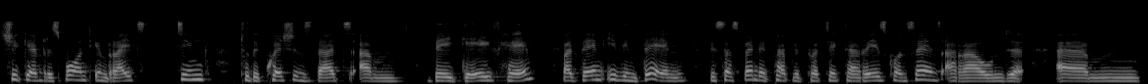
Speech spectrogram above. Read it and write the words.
she can respond in writing to the questions that um, they gave her. But then even then the suspended public protector raised concerns around um,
